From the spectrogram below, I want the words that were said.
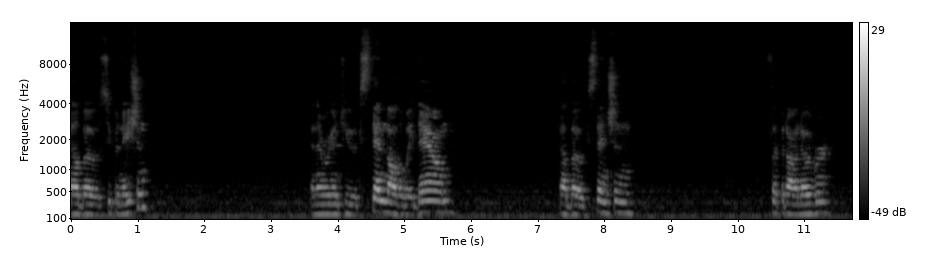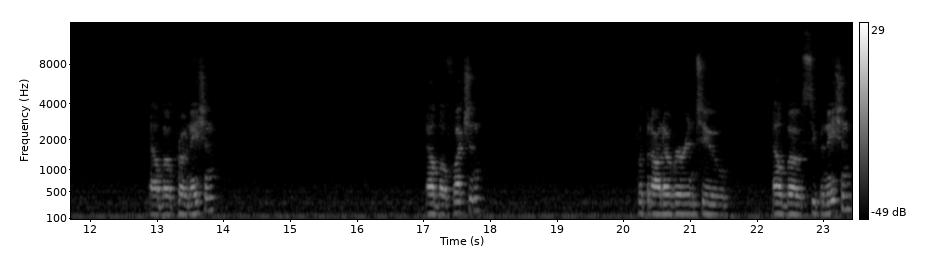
elbow supination. And then we're going to extend all the way down, elbow extension, flip it on over, elbow pronation, elbow flexion, flip it on over into elbow supination,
